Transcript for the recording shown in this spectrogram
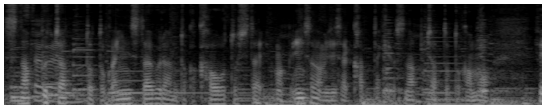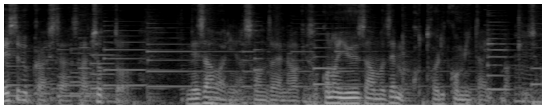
スナップチャットとかインスタグラムとか買おうとしたい、まあ、インスタグラム実際買ったけどスナップチャットとかも Facebook からしたらさちょっと目障りな存在なわけ。そこのユーザーも全部取り込みたいわけじゃん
